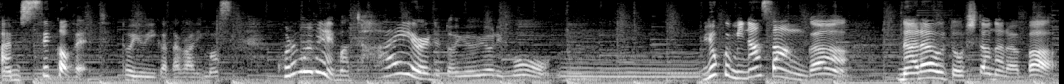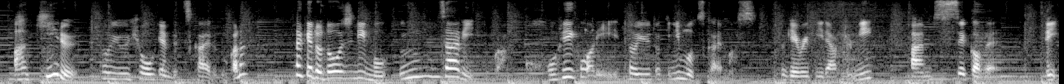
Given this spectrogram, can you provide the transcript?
I'm sick of it という言い方があります。これはね、まあ、tired というよりもうんよく皆さんが習うとしたならば飽きるという表現で使えるのかな。だけど同時にもうんざりとかゴリゴリという時にも使えます。Okay, repeat after me. I'm sick of it. はい。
